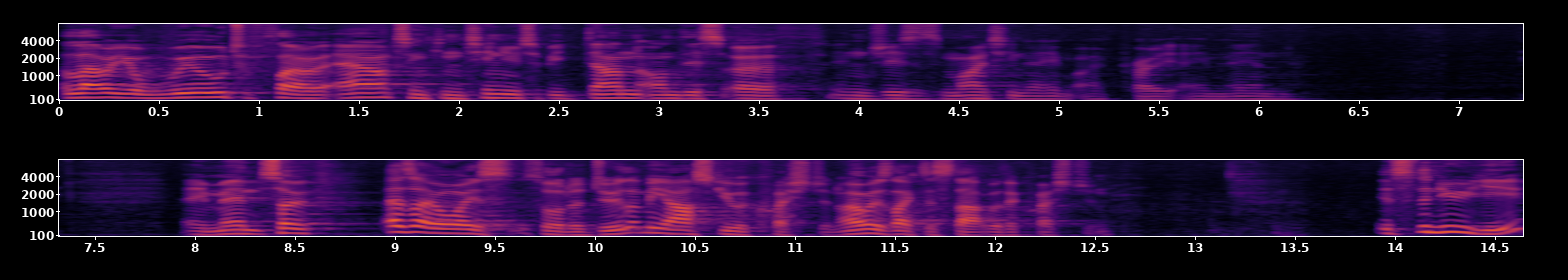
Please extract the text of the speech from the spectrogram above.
Allow your will to flow out and continue to be done on this earth. In Jesus' mighty name, I pray. Amen. Amen. So, as I always sort of do, let me ask you a question. I always like to start with a question. It's the new year,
